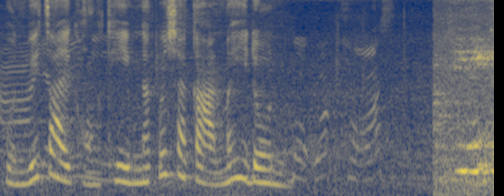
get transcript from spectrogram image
ผลวิจัยของทีมนักวิชาการมหิดล ทีนี้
